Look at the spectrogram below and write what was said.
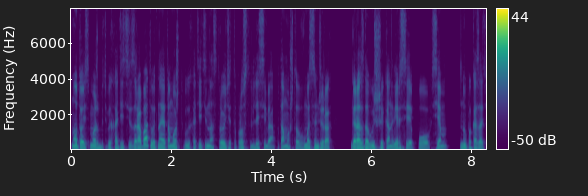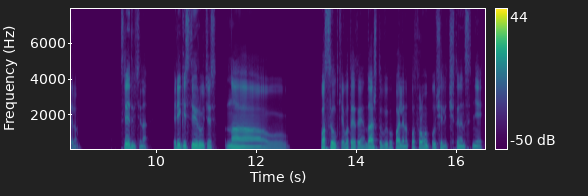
Ну, то есть, может быть, вы хотите зарабатывать на этом, может, вы хотите настроить это просто для себя, потому что в мессенджерах гораздо высшие конверсии по всем ну, показателям. Следовательно, регистрируйтесь на по ссылке вот этой, да, что вы попали на платформу и получили 14 дней.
